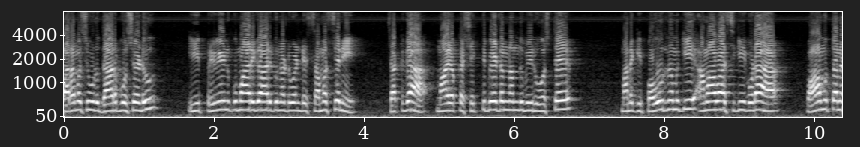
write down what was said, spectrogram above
పరమశివుడు దారపోశాడు. ఈ ప్రవీణ్ కుమార్ గారికి ఉన్నటువంటి సమస్యని చక్కగా మా యొక్క శక్తిపీఠం నందు మీరు వస్తే మనకి పౌర్ణమికి అమావాస్యకి కూడా పాము తన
